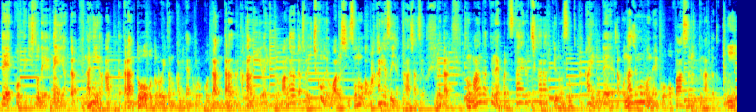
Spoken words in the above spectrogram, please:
って、こうテキストでね、やったら何があったからどう驚いたのかみたいなところをこうだだらだら書かなきゃいけないけど、漫画だったらそれ1コマで終わるし、その方が分かりやすいじゃんって話なんですよ。だから、その漫画っていうのはやっぱり伝える力っていうのはすごく高いので、じゃあ同じものをね、こうオファーするってなった時に、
